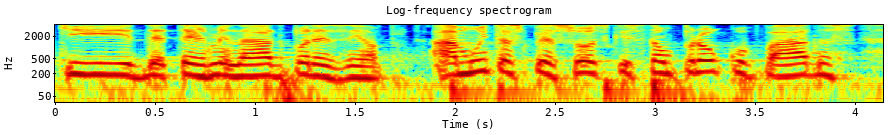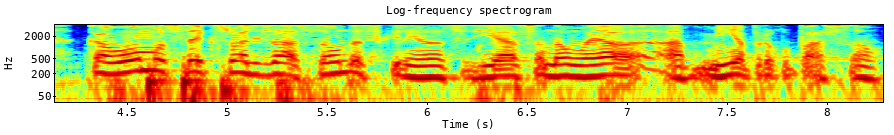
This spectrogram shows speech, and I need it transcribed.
que determinado, por exemplo, há muitas pessoas que estão preocupadas com a homossexualização das crianças e essa não é a minha preocupação.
